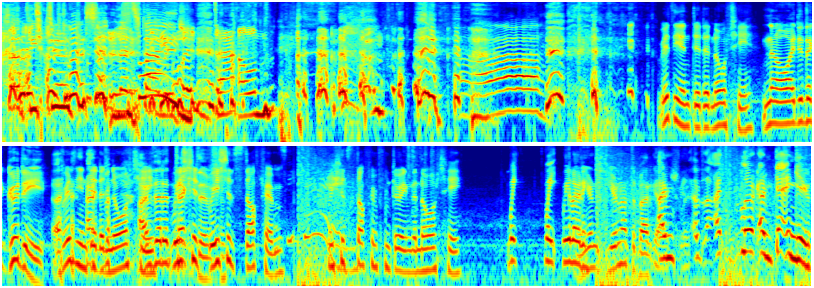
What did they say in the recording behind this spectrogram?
Thirty-two percent less damage. Down. Ah. Rythian did a naughty. No, I did a goody. Rythian did a naughty. I'm the We should, we should stop him. We should stop him from doing the naughty. Wait, wait, reloading. You're, you're not the bad guy. I'm. actually. Uh, I, look, I'm getting you.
